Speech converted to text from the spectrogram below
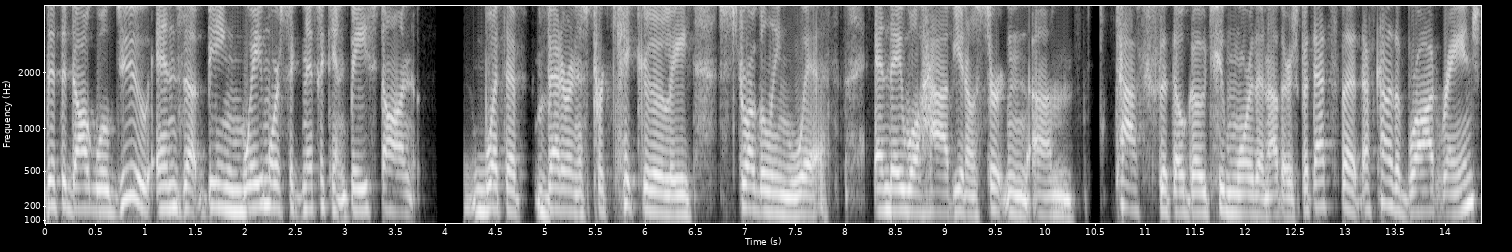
that the dog will do ends up being way more significant based on what the veteran is particularly struggling with, and they will have you know certain. Um, tasks that they'll go to more than others. But that's the that's kind of the broad range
